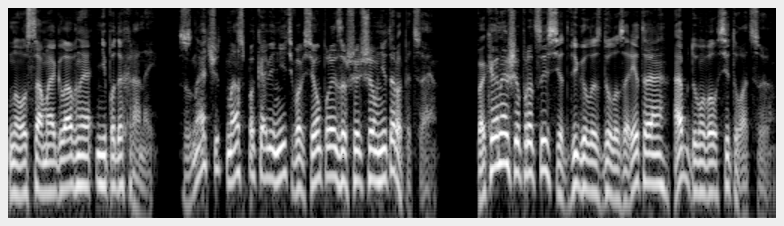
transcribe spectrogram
но самое главное — не под охраной. Значит, нас пока винить во всем произошедшем не торопится. Пока наша процессия двигалась до лазарета, обдумывал ситуацию.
